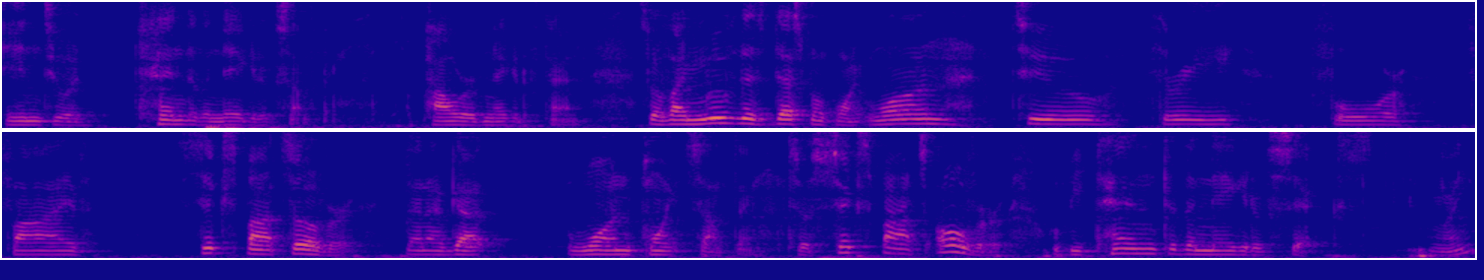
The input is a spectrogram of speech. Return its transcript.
into a 10 to the negative something, a power of negative 10. So if I move this decimal point, 1, 2, 3, 4, 5, 6 spots over, then I've got 1 point something. So 6 spots over will be 10 to the negative 6, right?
